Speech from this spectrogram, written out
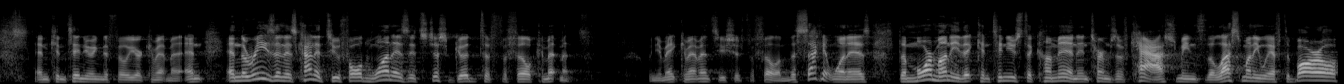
and continuing to fill your commitment. And, and the reason is kind of twofold. One is it's just good to fulfill commitments. When you make commitments, you should fulfill them. The second one is the more money that continues to come in in terms of cash means the less money we have to borrow,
